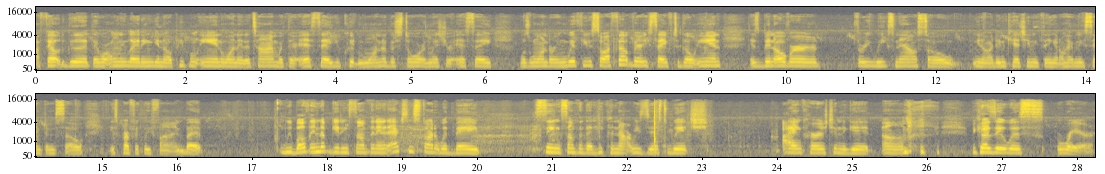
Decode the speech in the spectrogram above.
i felt good. They were only letting you know people in one at a time with their SA you couldn't wander the store unless your SA was wandering with you. So i felt very safe to go in. It's been over three weeks now so you know i didn't catch anything. I don't have any symptoms so it's perfectly fine. But we both end up getting something and it actually started with babe seeing something that he could not resist which I encouraged him to get um, because it was rare.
